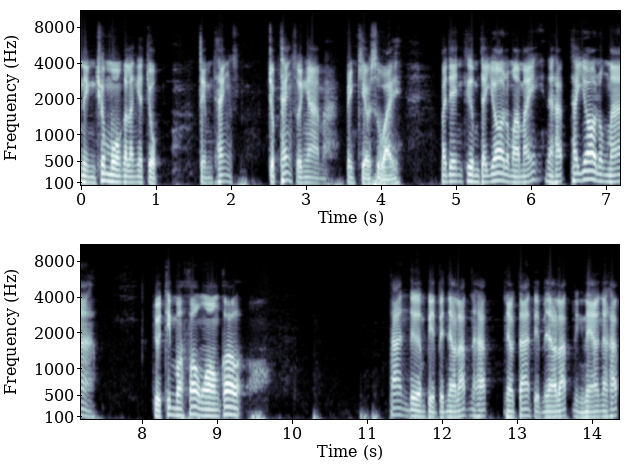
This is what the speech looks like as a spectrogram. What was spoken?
หนึ่งชั่วโมงกำลังจะจบ เต็มแท่งจบแท่งสวยงามอะเป็นเขียวสวย ประเด็นคือมันจะย่อลงมาไหมนะครับ ถ้าย่อลงมา จุดที่มอเฝ้ามองก็ ต้านเดิมเปลี่ยนเป็นแนวรับนะครับ แนวต้านเปลี่ยนเป็นแนวรับหนึ่งแนวนะครับ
